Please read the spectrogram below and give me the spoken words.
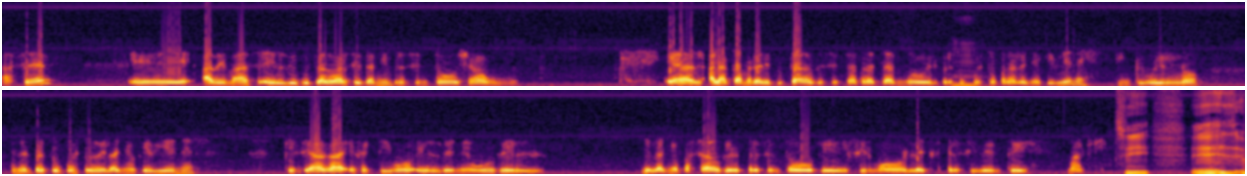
hacer. Eh, además, el diputado Arce también presentó ya un a, la Cámara de Diputados que se está tratando el presupuesto mm. para el año que viene, incluirlo en el presupuesto del año que viene, que se haga efectivo el DNU del del año pasado que presentó, que firmó el expresidente Macri. Sí, eh,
